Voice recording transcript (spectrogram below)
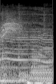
first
